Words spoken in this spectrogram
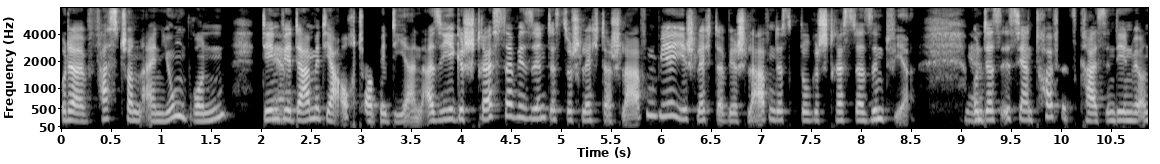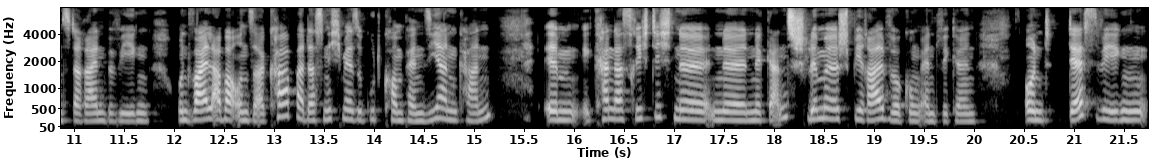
oder fast schon ein Jungbrunnen, den ja. wir damit ja auch torpedieren. Also je gestresster wir sind, desto schlechter schlafen wir. Je schlechter wir schlafen, desto gestresster sind wir. Ja. Und das ist ja ein Teufelskreis, in den wir uns da rein bewegen. Und weil aber unser Körper das nicht mehr so gut kompensieren kann, ähm, kann das richtig eine, eine, eine ganz schlimme Spiralwirkung entwickeln. Und deswegen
